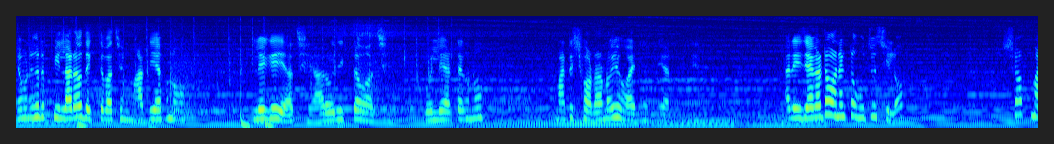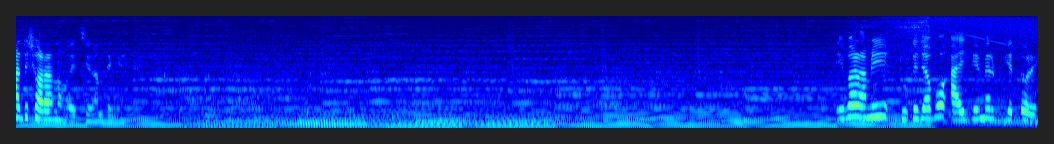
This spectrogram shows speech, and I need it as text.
যেমন এখানে পিলারও দেখতে পাচ্ছেন, মাটি এখনও লেগেই আছে আর ওই দিকটাও আছে। ওই লেয়ারটা এখনও মাটি সরানোই হয়নি লেয়ার থেকে আর এই জায়গাটা অনেকটা উঁচু ছিল। সব মাটি সরানো হয়েছে এখান থেকে। এবার আমি ঢুকে যাব আইবিএম এর ভেতরে।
